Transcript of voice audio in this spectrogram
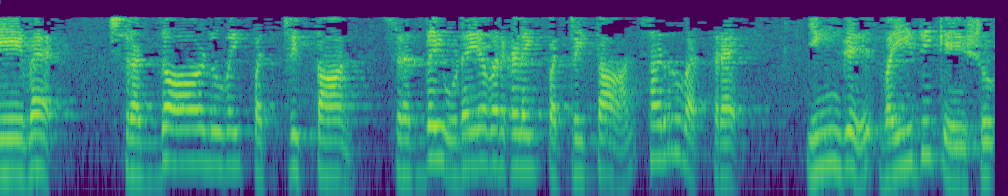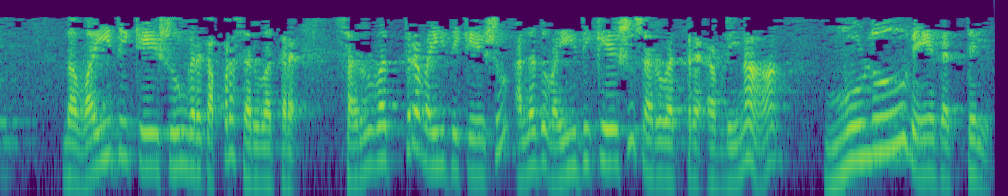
ஏவ. ஸ்ரத்தாலுவை பற்றித்தான் ஸ்ரத்தை உடையவர்களை பற்றித்தான் சர்வத்திர. இங்கு வைதிகேஷு. இந்த வைதிகேஷுங்கிறதுக்கு அப்புறம் சர்வத்திர. சர்வத்திர வைதிகேஷு அல்லது வைதிகேஷு சர்வத்திர அப்படின்னா முழு வேதத்தில்.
